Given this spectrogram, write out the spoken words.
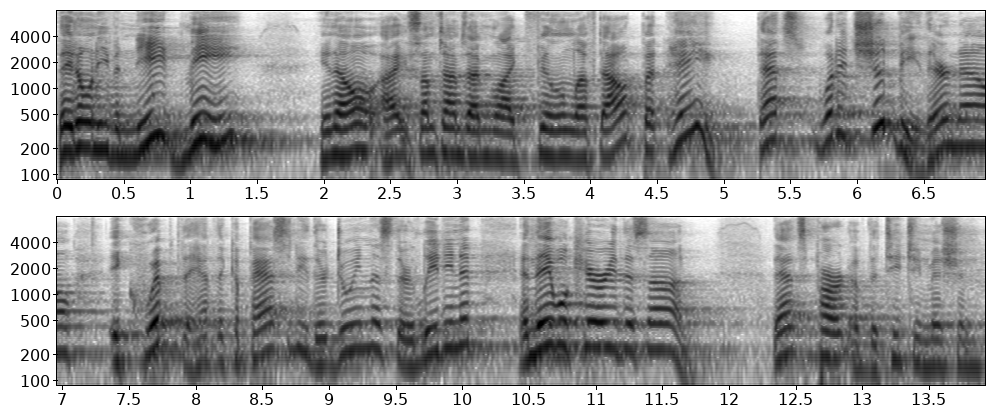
They don't even need me. You know, I sometimes I'm like feeling left out, but hey, That's what it should be. They're now equipped, they have the capacity, they're doing this, they're leading it, and they will carry this on. That's part of the teaching mission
